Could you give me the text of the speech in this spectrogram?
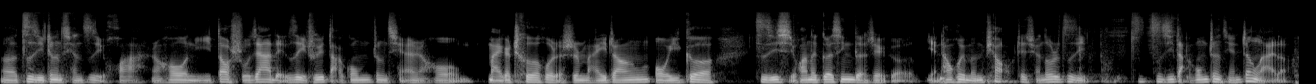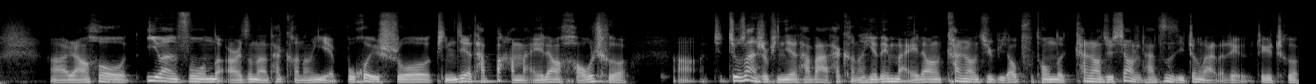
呃，自己挣钱自己花，然后你到暑假得自己出去打工挣钱，然后买个车，或者是买一张某一个自己喜欢的歌星的这个演唱会门票，这全都是自己自自己打工挣钱挣来的啊。然后亿万富翁的儿子呢，他可能也不会说凭借他爸买一辆豪车啊，就就算是凭借他爸，他可能也得买一辆看上去比较普通的，看上去像是他自己挣来的这个这个车。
